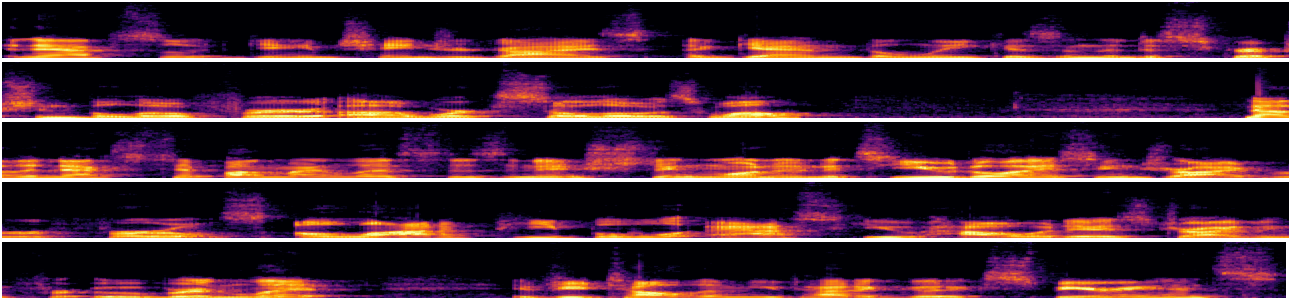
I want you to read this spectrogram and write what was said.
An absolute game changer, guys. Again, the link is in the description below for uh, work solo as well. Now, the next tip on my list is an interesting one, and it's utilizing driver referrals. A lot of people will ask you how it is driving for Uber and Lyft. If you tell them you've had a good experience,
